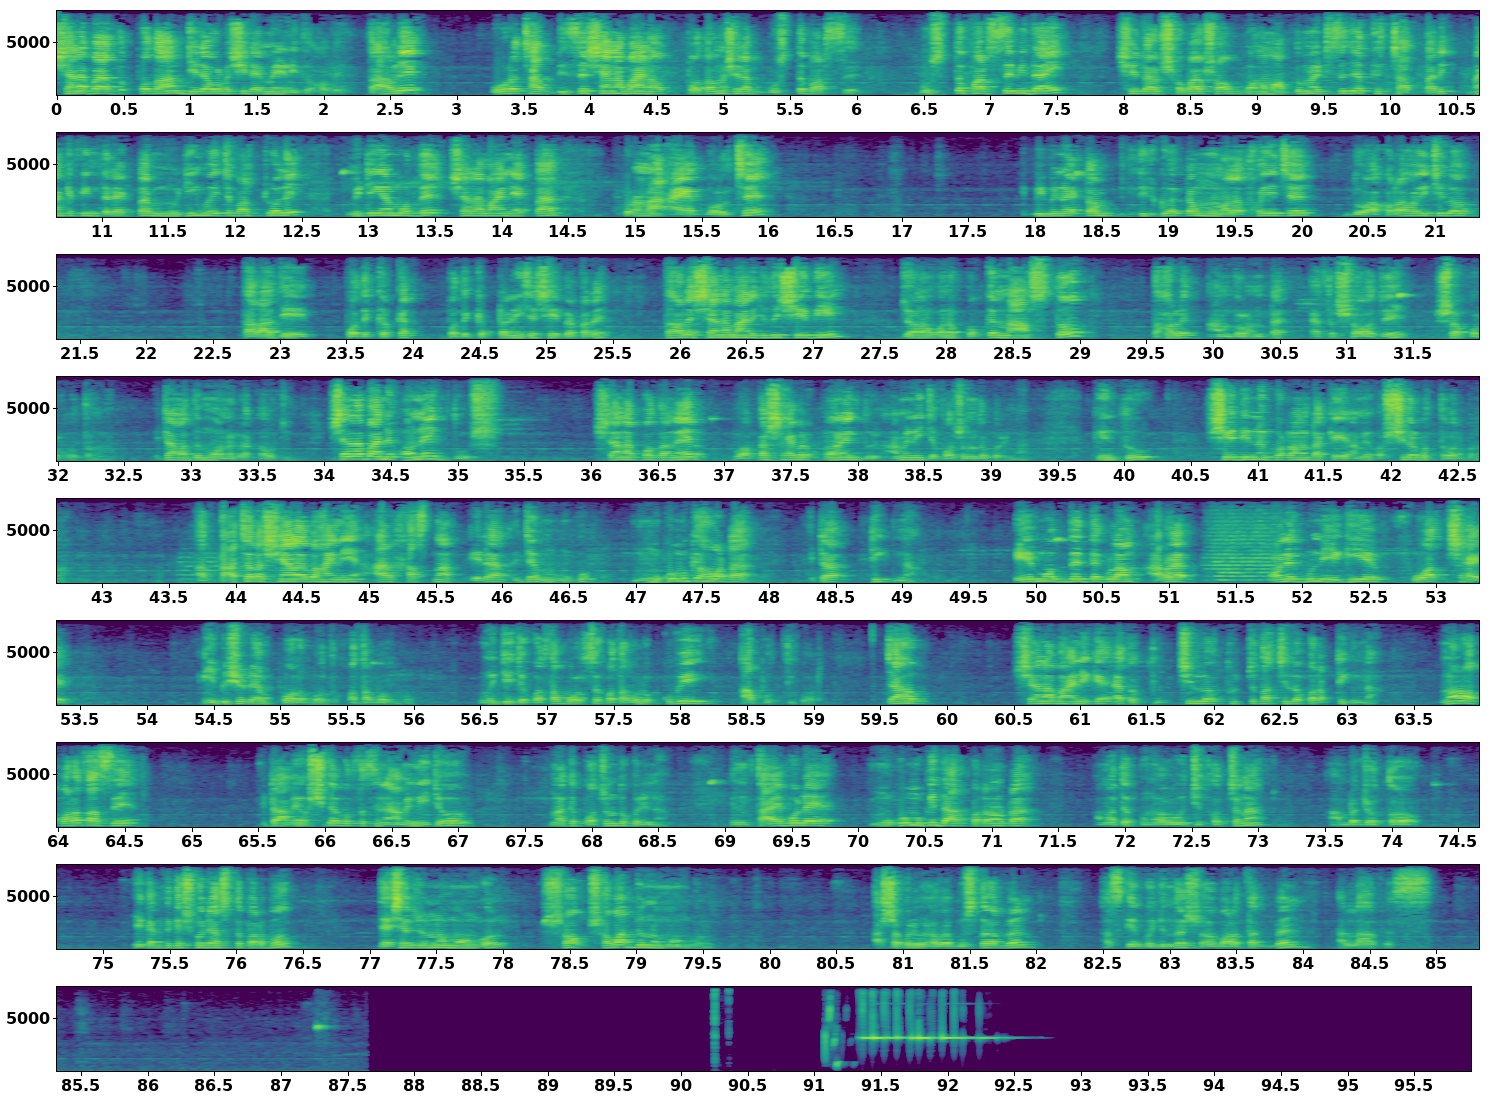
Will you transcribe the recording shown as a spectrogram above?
সেনাবাহিনী প্রধান যেটা বলবে সেটা মেনে নিতে হবে। তাহলে ওরা চাপ দিচ্ছে সেনাবাহিনী প্রধানও সেটা বুঝতে পারছে। বুঝতে পারছে বিদায়। সেটা সবাই সব গণমাধ্যমে এসেছে যে চার তারিখ নাকি তিন তারিখ একটা মিটিং হয়েছে ভার্চুয়ালি মিটিংয়ের মধ্যে সেনাবাহিনী একটা পুরানা আয়াত বলছে। বিভিন্ন একটা দীর্ঘ একটা মোনাজাত হয়েছে। দোয়া করা হয়েছিল। তারা যে পদক্ষেপ পদক্ষেপটা নিয়েছে সেই ব্যাপারে। তাহলে সেনাবাহিনী যদি সেদিন জনগণের পক্ষে না আসতো, তাহলে আন্দোলনটা এত সহজে সফল হতো না। এটা আমাদের মনে রাখা উচিত। সেনাবাহিনী অনেক দোষ। সেনাপ্রধানের ওয়াকা সাহেবের অনেক দোষ। আমি নিজে পছন্দ করি না। কিন্তু সেদিনের ঘটনাটাকে আমি অস্বীকার করতে পারব না। আর তাছাড়া সেনাবাহিনী আর হাসনাত এরা যে মুখো- মুখোমুখি হওয়াটা, এটা ঠিক না। এর মধ্যে দেখলাম আরও অনেক গুণ এগিয়ে ফুয়াদ সাহেব এই বিষয়টা আমি পর কথা বলব। উনি যে যে কথা বলছে, কথাগুলো খুবই আপত্তিকর। যা হোক, সেনাবাহিনীকে এত তুচ্ছিল তুচ্ছতাচ্ছিল করা ঠিক না। ওনার অপরাধ আছে, এটা আমি অস্বীকার করতেছি না, আমি নিজেও ওনাকে পছন্দ করি না। কিন্তু তাই বলে মুখোমুখি দাঁড় করানোটা আমাদের কোনোভাবে উচিত হচ্ছে না। আমরা যত এখান থেকে সরে আসতে পারব, দেশের জন্য মঙ্গল, সব সবার জন্য মঙ্গল। আশা করি সবাই বুঝতে পারবেন। আজকে পর্যন্ত সবাই ভালো থাকবেন। আল্লাহ হাফেজ।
